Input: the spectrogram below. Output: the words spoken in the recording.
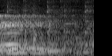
Mahaffey.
